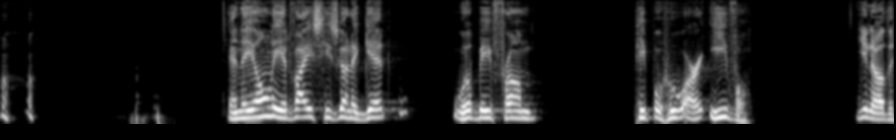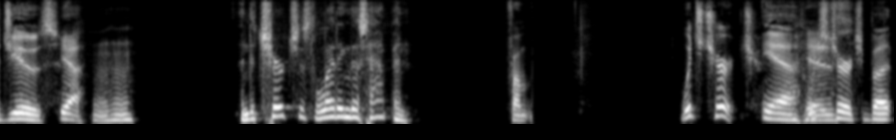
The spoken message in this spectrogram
and the only advice he's going to get will be from people who are evil. You know, the Jews. Yeah. Mm-hmm. And the church is letting this happen. From which church? Yeah, His. which church? But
